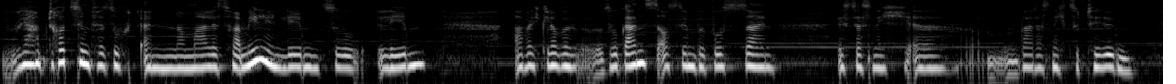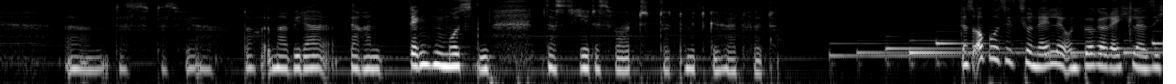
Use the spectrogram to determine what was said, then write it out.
wir haben trotzdem versucht, ein normales Familienleben zu leben. Aber ich glaube, so ganz aus dem Bewusstsein ist das nicht, äh, war das nicht zu tilgen, äh, dass, dass wir doch immer wieder daran denken mussten, dass jedes Wort dort mitgehört wird. Dass Oppositionelle und Bürgerrechtler sich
